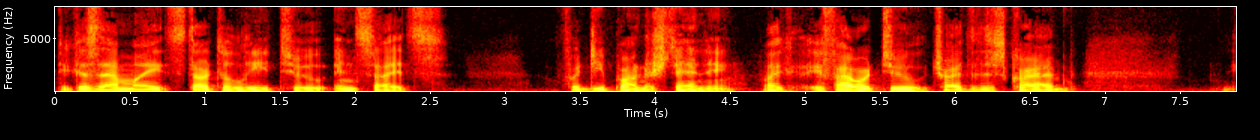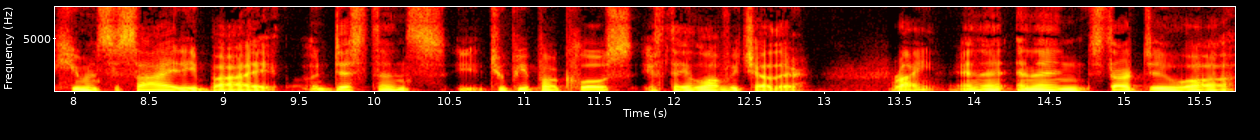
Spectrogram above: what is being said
because that might start to lead to insights for deeper understanding. Like if I were to try to describe human society by distance, two people are close if they love each other Right. and then and then start to uh,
